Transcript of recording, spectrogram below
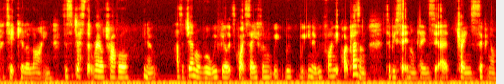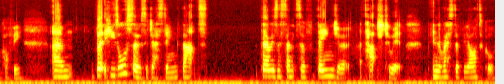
particular line to suggest that rail travel, you know, as a general rule, we feel it's quite safe and we, we, we you know, we find it quite pleasant to be sitting on planes, uh, trains, sipping our coffee. Um, but he's also suggesting that there is a sense of danger attached to it in the rest of the article.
